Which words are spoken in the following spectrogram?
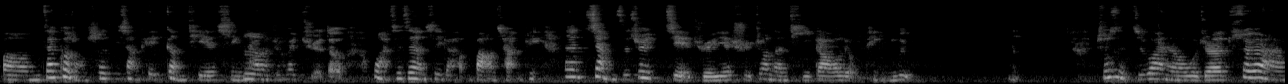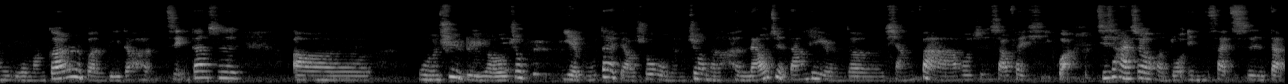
嗯，在各种设计上可以更贴心，他们就会觉得哇，这真的是一个很棒的产品。那这样子去解决，也许就能提高流频率。嗯，除此之外呢，我觉得虽然我们跟日本离得很近，但是呃。我们去旅游就也不代表说我们就能很了解当地人的想法啊，或者是消费习惯。其实还是有很多 insight 是大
